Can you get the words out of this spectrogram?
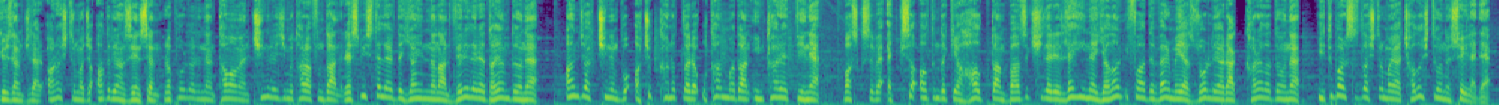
Gözlemciler araştırmacı Adrian Zenz'in raporlarının tamamen Çin rejimi tarafından resmi sitelerde yayınlanan verilere dayandığını ancak Çin'in bu açık kanıtları utanmadan inkar ettiğine, baskısı ve etkisi altındaki halktan bazı kişileri lehine yalan ifade vermeye zorlayarak karaladığını, itibarsızlaştırmaya çalıştığını söyledi.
